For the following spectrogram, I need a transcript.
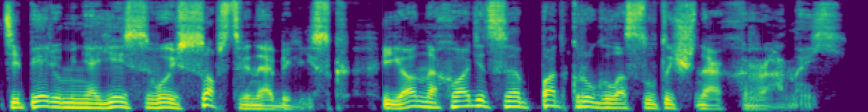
Теперь у меня есть свой собственный обелиск, и он находится под круглосуточной охраной.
